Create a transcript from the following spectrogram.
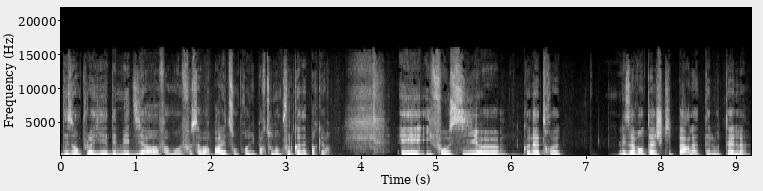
des employés, des médias. Enfin bon, il faut savoir parler de son produit partout, donc il faut le connaître par cœur. Et il faut aussi euh, connaître les avantages qui parlent à tel ou tel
